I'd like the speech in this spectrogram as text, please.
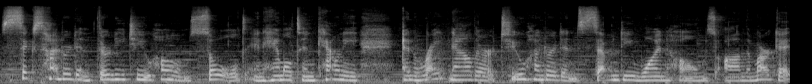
632 homes sold in Hamilton County, and right now there are 271 homes on the market.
